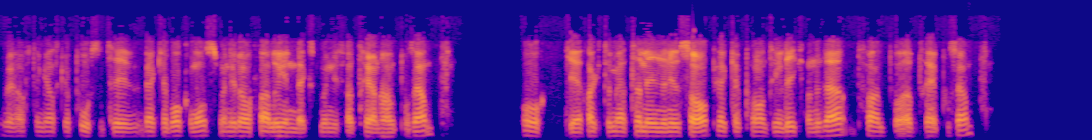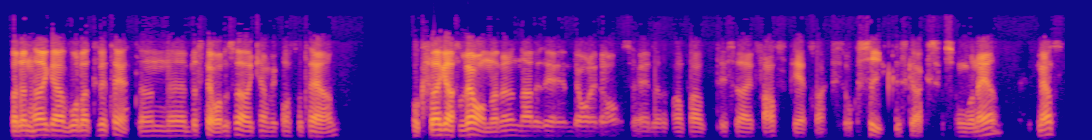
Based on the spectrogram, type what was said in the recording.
Vi har haft en ganska positiv vecka bakom oss, men idag faller index med ungefär 3,5%. Eh, faktum är att terminen i USA pekar på någonting liknande där, ett fall på över 3%. Den höga volatiliteten eh, består dessvärre kan vi konstatera. Föga förvånande när det är en dålig dag så är det framförallt i Sverige fastighetsaktier och cykliska aktier som går ner mest.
